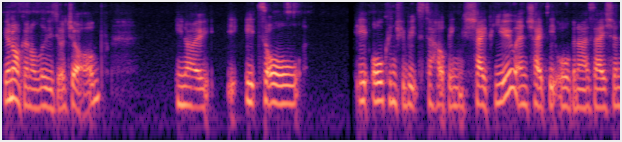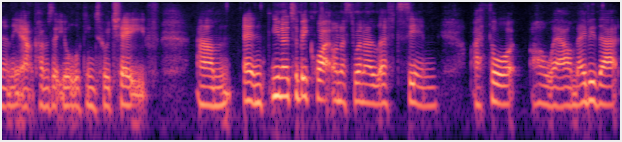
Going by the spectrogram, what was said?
you're not going to lose your job. You know it's all it all contributes to helping shape you and shape the organization and the outcomes that you're looking to achieve. Um, and you know to be quite honest when i left SYN i thought oh wow maybe that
